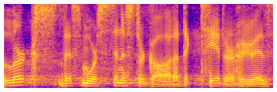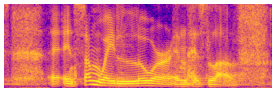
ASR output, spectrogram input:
lurks this more sinister God, a dictator who is in some way lower in his love.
